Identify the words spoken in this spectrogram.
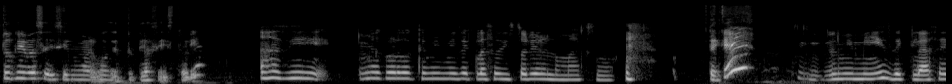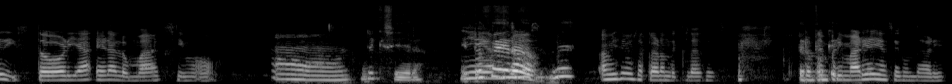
¿tú qué ibas a decirme algo de tu clase de historia? Ah, sí. Me acuerdo que mi miss de clase de historia era lo máximo. ¿De qué? Mi miss de clase de historia era lo máximo. Oh, ya quisiera. El Sí, a profe sí era... me- A mí sí me sacaron de clases. ¿Pero por En qué? primaria y en secundaria.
